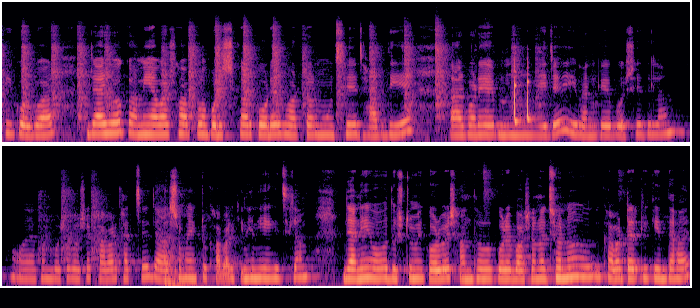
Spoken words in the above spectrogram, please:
কী করব আর? যাই হোক, আমি আবার সব পরিষ্কার করে ঘরটর মুছে ঝাড় দিয়ে তারপরে এই যে ইভানকে বসিয়ে দিলাম। ও এখন বসে বসে খাবার খাচ্ছে। যাওয়ার সময় একটু খাবার কিনে নিয়ে গেছিলাম। জানি ও দুষ্টুমি করবে শান্ত করে বসানোর জন্য খাবারটা আর কি কিনতে হয়।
